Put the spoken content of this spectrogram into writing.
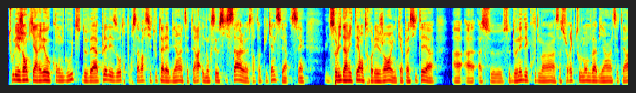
tous les gens qui arrivaient au compte-gouttes devaient appeler les autres pour savoir si tout allait bien, etc. Et donc, c'est aussi ça, le Startup Weekend. C'est une solidarité entre les gens, une capacité à, à, se, donner des coups de main, à s'assurer que tout le monde va bien, etc.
